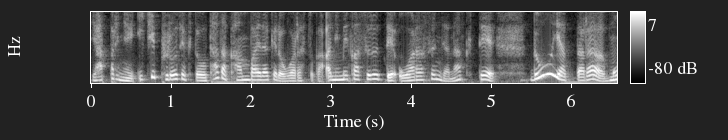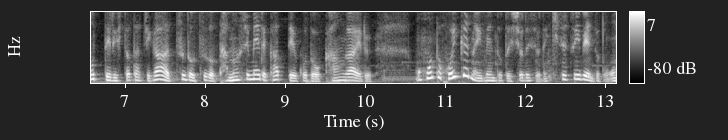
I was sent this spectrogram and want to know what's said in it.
やっぱりね1プロジェクトをただ完売だけで終わらすとかアニメ化するで終わらすんじゃなくてどうやったら持ってる人たちがつどつど楽しめるかっていうことを考える。もう本当保育園のイベントと一緒ですよね。季節イベントと同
